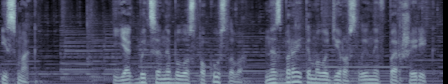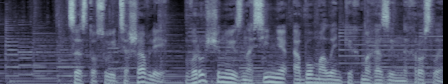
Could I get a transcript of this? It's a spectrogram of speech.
і смак. Якби це не було спокусливо, не збирайте молоді рослини в перший рік. Це стосується шавлії, вирощеної з насіння або маленьких магазинних рослин.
